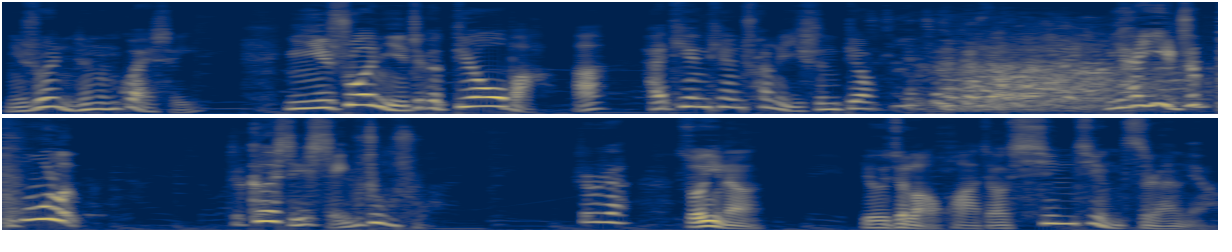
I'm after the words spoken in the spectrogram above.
你说你这能怪谁？你说你这个貂吧，啊，还天天穿着一身貂，你还一直扑棱，这搁谁谁不中暑？是不是？所以呢，有一句老话叫“心静自然凉”。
